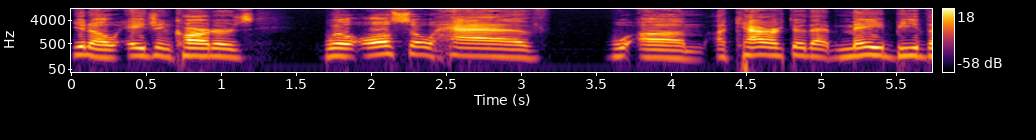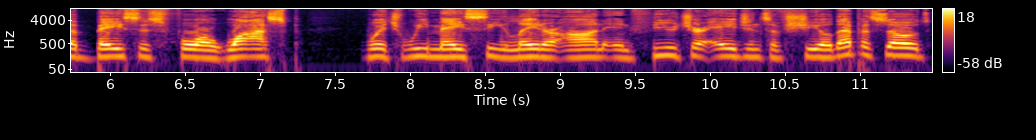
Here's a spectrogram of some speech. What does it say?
you know, Agent Carter's will also have um, a character that may be the basis for Wasp which we may see later on in future Agents of S.H.I.E.L.D. episodes.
